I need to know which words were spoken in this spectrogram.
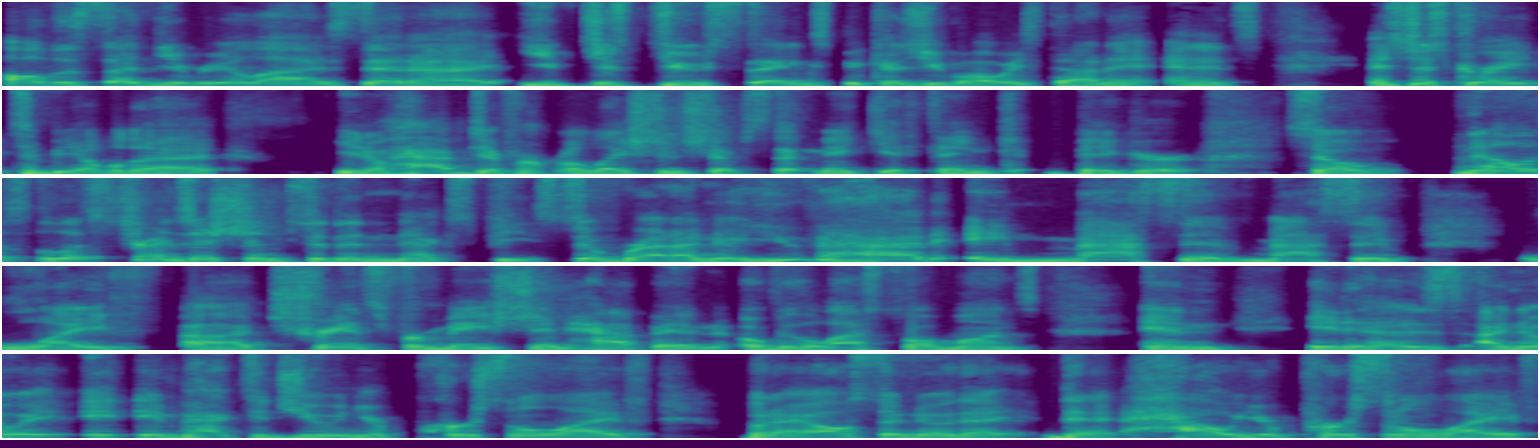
all of a sudden you realize that uh, you just do things because you've always done it. And it's, it's just great to be able to, you know, have different relationships that make you think bigger. So now let's let's transition to the next piece. So, Brad, I know you've had a massive, massive life uh, transformation happen over the last twelve months, and it has. I know it, it impacted you in your personal life, but I also know that that how your personal life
